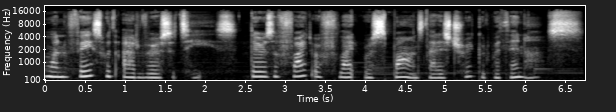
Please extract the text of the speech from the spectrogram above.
When faced with adversities, there is a fight or flight response that is triggered within us.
